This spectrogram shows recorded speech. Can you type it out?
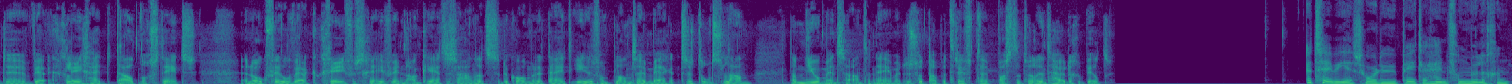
De werkgelegenheid daalt nog steeds. En ook veel werkgevers geven in enquêtes aan... dat ze de komende tijd eerder van plan zijn ze te ontslaan... dan nieuwe mensen aan te nemen. Dus wat dat betreft uh, past het wel in het huidige beeld. Het CBS hoorde u Peter Hein van Mulligen.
